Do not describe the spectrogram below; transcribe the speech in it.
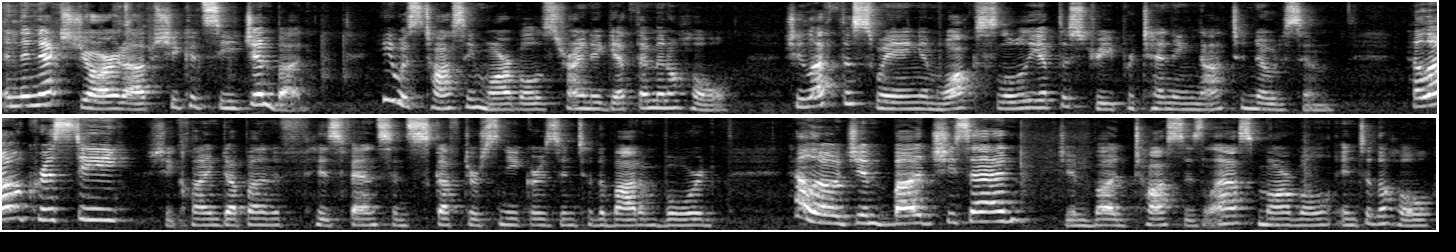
In the next yard up, she could see Jim Bud. He was tossing marbles, trying to get them in a hole. She left the swing and walked slowly up the street, pretending not to notice him. Hello, Christy! She climbed up on his fence and scuffed her sneakers into the bottom board. Hello, Jim Bud, she said. Jim Bud tossed his last marble into the hole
